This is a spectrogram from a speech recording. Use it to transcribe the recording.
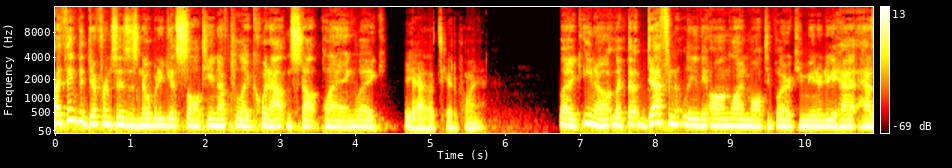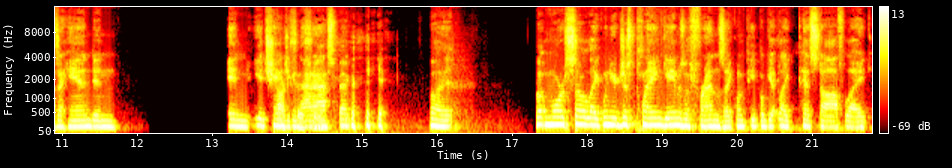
I think the difference is is nobody gets salty enough to like quit out and stop playing. Like Yeah, that's a good point. Like you know like the definitely the online multiplayer community ha- has a hand in in you changing that aspect. Yeah. but but more so like when you're just playing games with friends like when people get like pissed off like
